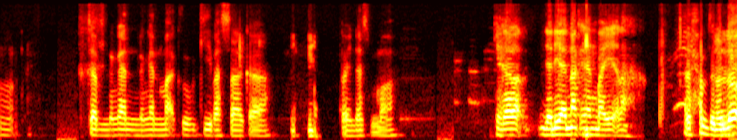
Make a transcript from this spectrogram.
Macam dengan dengan mak aku pergi pasar ke. Pindah semua. Kira jadi anak yang baik lah. Alhamdulillah. Dulu,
